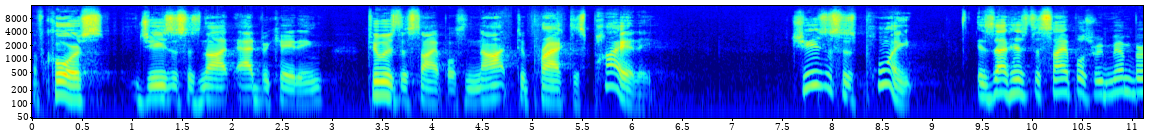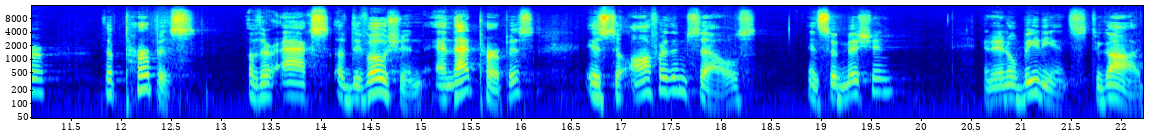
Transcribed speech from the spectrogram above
Of course, Jesus is not advocating to his disciples not to practice piety. Jesus' point is that his disciples remember the purpose of their acts of devotion, and that purpose is to offer themselves in submission and in obedience to God.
